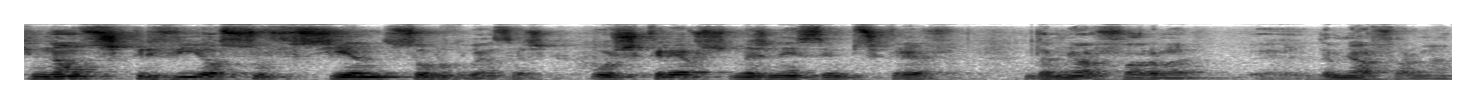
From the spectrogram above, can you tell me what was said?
que não se escrevia o suficiente sobre doenças. Hoje escreve-se, mas nem sempre se escreve da melhor forma. Eh, da melhor forma.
